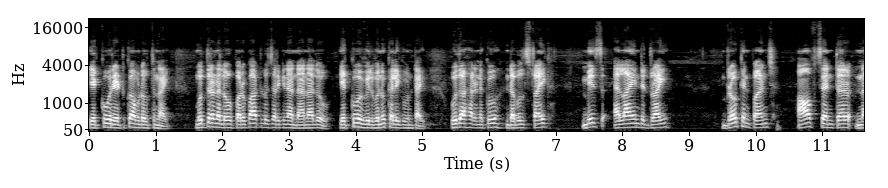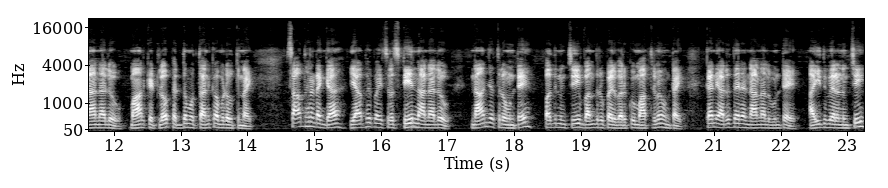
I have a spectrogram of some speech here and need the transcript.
ఎక్కువ రేటుకు అమ్ముడవుతున్నాయి. ముద్రణలో పొరపాట్లు జరిగిన నాణాలు ఎక్కువ విలువను కలిగి ఉంటాయి. ఉదాహరణకు double strike misaligned dry broken punch off centre నాణాలు మార్కెట్లో పెద్ద మొత్తానికి అమ్ముడవుతున్నాయి. సాధారణంగా యాభై పైసల స్టీల్ నాణాలు నాణ్యతలో ఉంటే పది నుంచి వంద రూపాయల వరకు మాత్రమే ఉంటాయి. కానీ అరుదైన నాణాలు ఉంటే ఐదు వేల నుంచి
